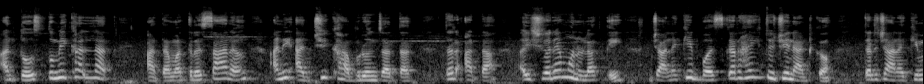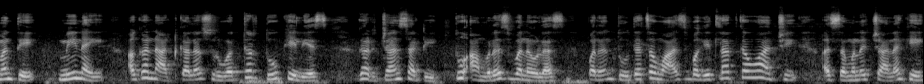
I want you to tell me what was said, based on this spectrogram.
आणि तोच तुम्ही खाल्लात. आता मात्र सारंग आणि आजी घाबरून जातात. तर आता ऐश्वर्या म्हणू लागते जानकी बस कर हाही तुझी नाटकं. तर जानकी म्हणते मी नाही. अगं नाटकाला सुरुवात तर तू केली आहेस घरच्यांसाठी तू आमरस बनवलास. परंतु त्याचा वास बघितलात का हो आजी असं म्हणत जानकी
